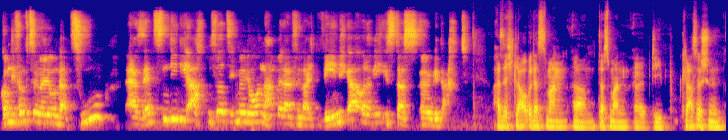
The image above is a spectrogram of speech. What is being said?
Kommen die 15 Millionen dazu? Ersetzen die die 48 Millionen? Haben wir dann vielleicht weniger oder wie ist das äh, gedacht? Also ich glaube, dass man, ähm, dass man äh, die klassischen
